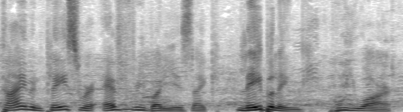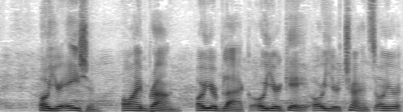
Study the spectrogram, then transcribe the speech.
time and place where everybody is like labeling who you are. Oh, you're Asian. Oh, I'm brown. Oh, you're black. Oh, you're gay. Oh, you're trans. Oh, you're.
